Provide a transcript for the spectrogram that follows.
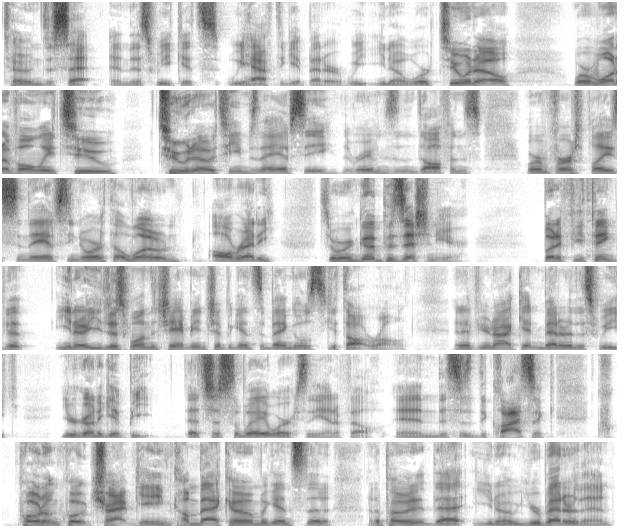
tone to set. And this week, it's we have to get better. We, you know, we're two and zero. We're one of only two two and zero teams in the AFC. The Ravens and the Dolphins. We're in first place in the AFC North alone already, so we're in good position here. But if you think that you know you just won the championship against the Bengals, you thought wrong. And if you're not getting better this week, you're going to get beat. That's just the way it works in the NFL. And this is the classic quote unquote trap game. Come back home against an opponent that you know you're better than.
